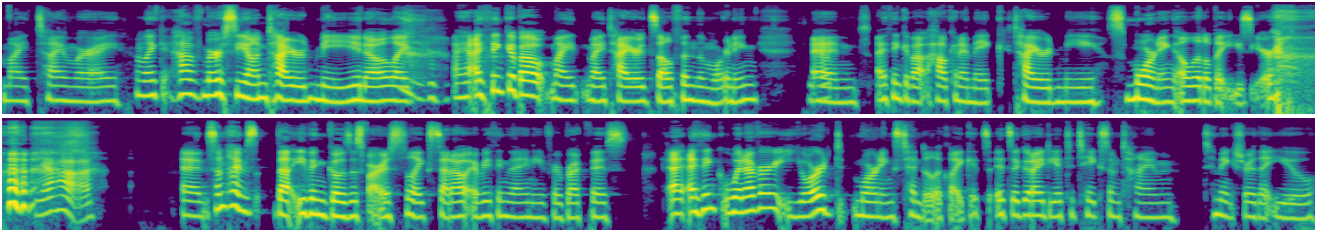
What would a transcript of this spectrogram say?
my time where I I'm like have mercy on tired me, you know, like I, I think about my my tired self in the morning Yep. and I think about how can I make tired me morning a little bit easier. yeah. And sometimes that even goes as far as to like set out everything that I need for breakfast. I, I think whatever your d- mornings tend to look like, it's it's a good idea to take some time to make sure that you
